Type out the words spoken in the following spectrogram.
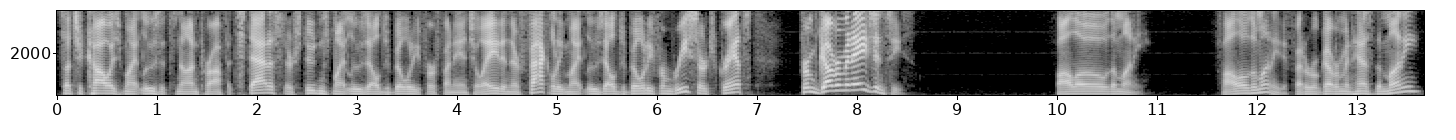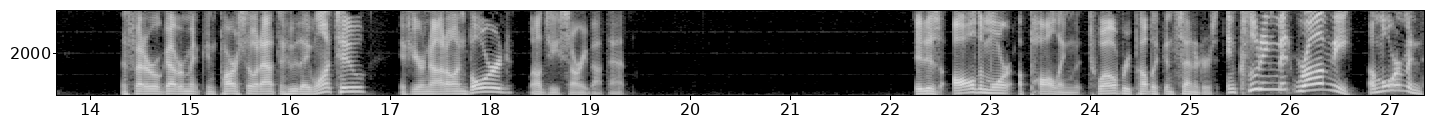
Such a college might lose its nonprofit status, their students might lose eligibility for financial aid, and their faculty might lose eligibility from research grants from government agencies. Follow the money. Follow the money. The federal government has the money. The federal government can parcel it out to who they want to. If you're not on board, well, gee, sorry about that. It is all the more appalling that 12 Republican senators, including Mitt Romney, a Mormon,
